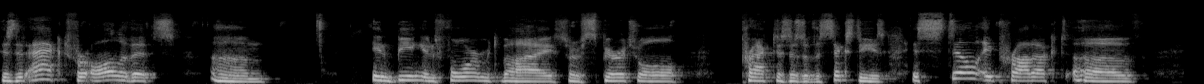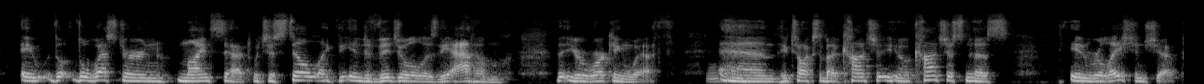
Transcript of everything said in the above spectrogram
is that ACT, for all of its um, in being informed by sort of spiritual practices of the 60s, is still a product of a the, the Western mindset, which is still like the individual is the atom that you're working with. Mm-hmm. And he talks about conscious, you know, consciousness in relationship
